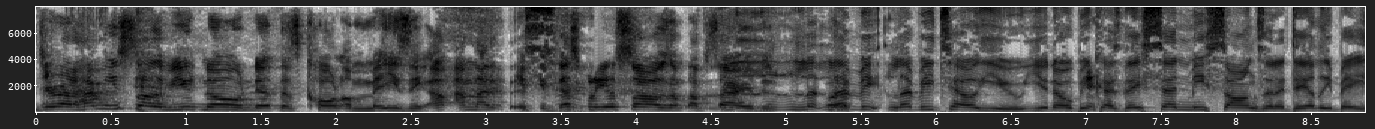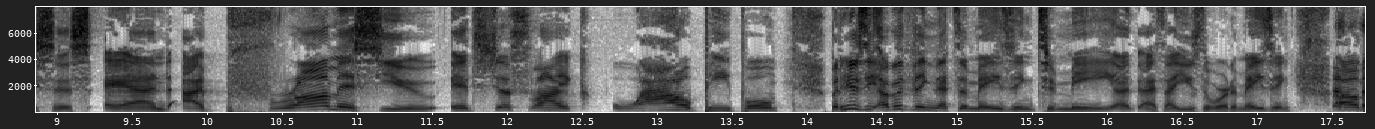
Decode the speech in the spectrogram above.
Gerard, how many songs have you known that, that's called amazing? I, am not. If, if, that's one of your songs, I'm, I'm sorry. L- let me let me tell you. You know, because they send me songs on a daily basis, and I promise you, it's just like wow, people. But here's the other thing that's amazing to me, uh, as I use the word amazing. Um,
